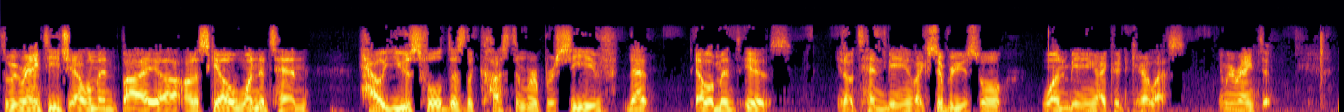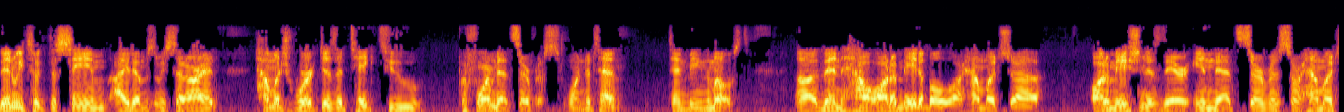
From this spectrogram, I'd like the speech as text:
So we ranked each element by, uh, on a scale of 1 to 10, how useful does the customer perceive that element is? You know, 10 being like super useful, 1 being I couldn't care less. And we ranked it. Then we took the same items and we said, all right, how much work does it take to perform that service? 1 to 10, 10 being the most. Uh, then how automatable or how much uh, automation is there in that service or how much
